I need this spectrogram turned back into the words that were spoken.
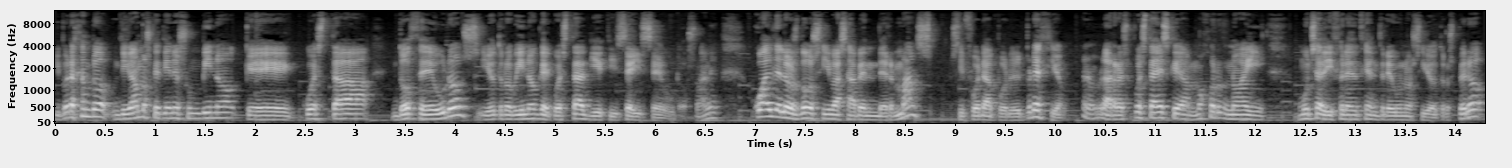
y por ejemplo, digamos que tienes un vino que cuesta 12 euros y otro vino que cuesta 16 euros, ¿vale? ¿Cuál de los dos ibas a vender más si fuera por el precio? Bueno, la respuesta es que a lo mejor no hay mucha diferencia entre unos y otros, pero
